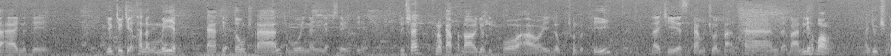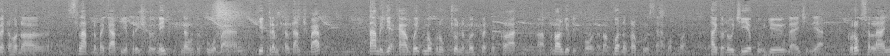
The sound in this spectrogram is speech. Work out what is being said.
តែឯងនោះទេយើងជឿជាក់ថានឹងមានការតាកតងច្រើនជាមួយនឹងអ្នកផ្សេងទៀតដូច្នេះក្នុងការផ្ដល់យុត្តិធម៌ឲ្យលោកឈុនវុធី ដែលជាសកម្មជនបរិស្ថានដែលបានលះបង់អាយុជីវិតរហូតដល់ស្លាប់ដើម្បីការពារព្រៃឈើនេះនឹងទទួលបានភាពត្រឹមត្រូវតាមច្បាប់ តាមរយៈការវិច្ចមុខរកជនល្មើសពិតប្រាកដផ្ដល់យុត្តិធម៌ទៅដល់គាត់និងក្រុមគ្រួសាររបស់គាត់ហើយក៏ដូចជាពួកយើងដែលជាអ្នកគោរពស្រឡាញ់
